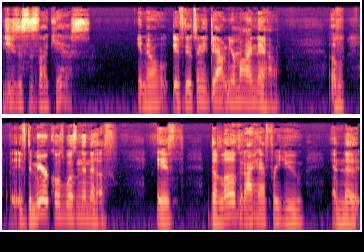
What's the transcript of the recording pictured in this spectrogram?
Jesus is like, yes. You know, if there's any doubt in your mind now, of if the miracles wasn't enough, if the love that I have for you and the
